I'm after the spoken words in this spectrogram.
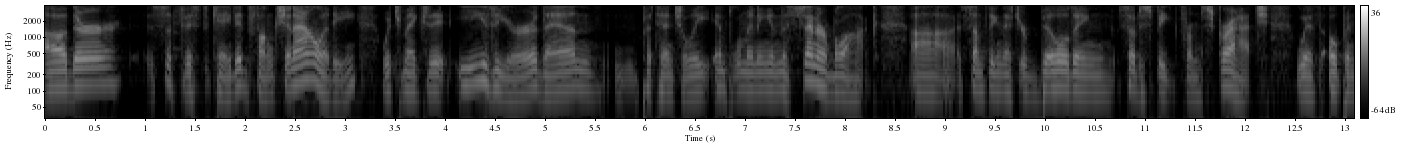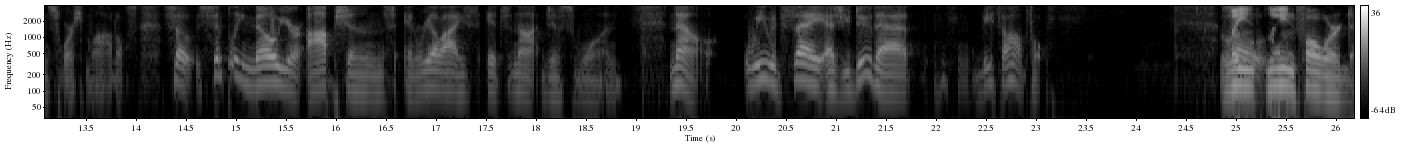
other sophisticated functionality, which makes it easier than potentially implementing in the center block, uh, something that you're building, so to speak, from scratch with open source models. So simply know your options and realize it's not just one. Now, we would say as you do that, be thoughtful. Lean, so, lean forward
